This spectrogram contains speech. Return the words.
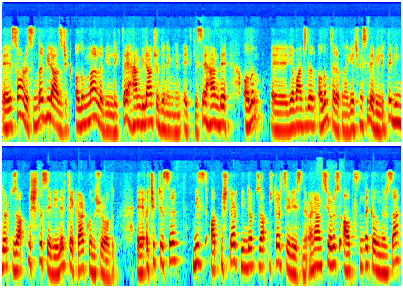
E, sonrasında birazcık alımlarla birlikte hem bilanço döneminin etkisi hem de alım e, yabancıların alım tarafına geçmesiyle birlikte 1460'lı seviyeleri tekrar konuşur olduk. E, açıkçası biz 64 1464 seviyesini önemsiyoruz. Altında kalınırsa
